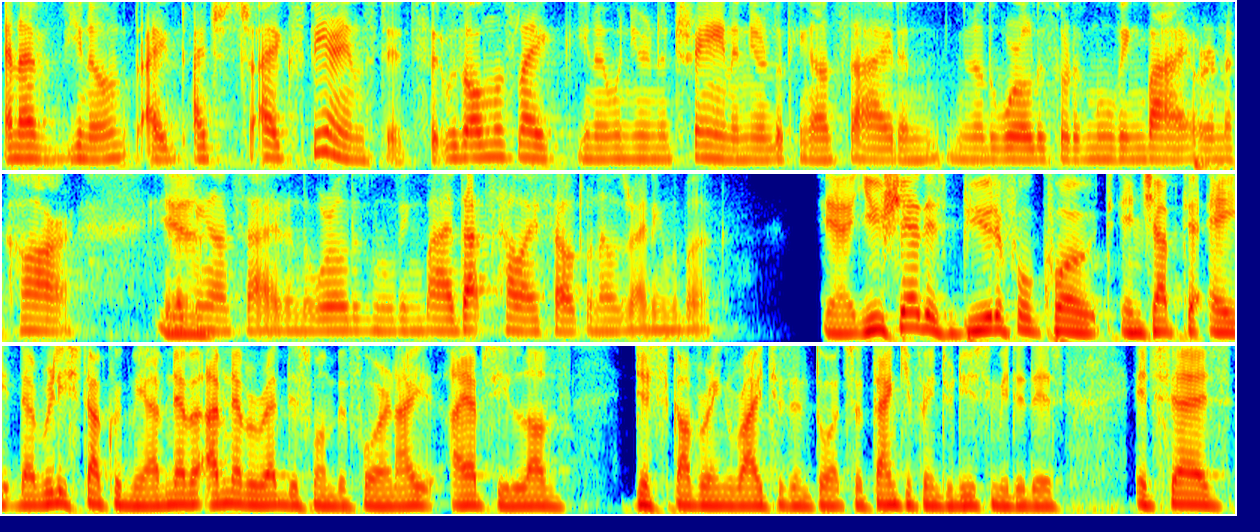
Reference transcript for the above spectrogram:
and I've, you know, I, I just, I experienced it. So it was almost like, you know, when you're in a train and you're looking outside and, you know, the world is sort of moving by or in a car, yeah. looking outside and the world is moving by. That's how I felt when I was writing the book. Yeah, you share this beautiful quote in chapter eight that really stuck with me. I've never, I've never read this one before, and I, I absolutely love discovering writers and thoughts. So thank you for introducing me to this. It says,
